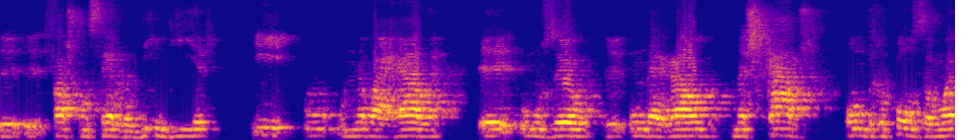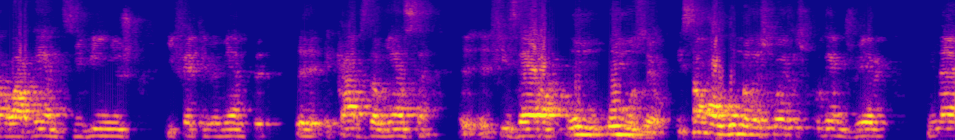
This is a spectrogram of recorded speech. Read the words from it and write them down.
eh, faz conserva de enguias, e o, na Bairrada, eh, o Museu eh, Underground, nas caves onde repousam aguardentes e vinhos, efetivamente, eh, Caves da Aliança eh, fizeram um, um, museu. E são algumas das coisas que podemos ver na,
